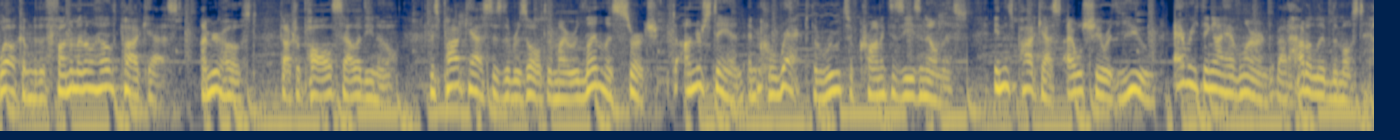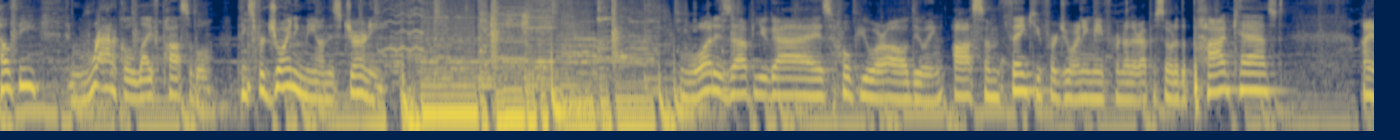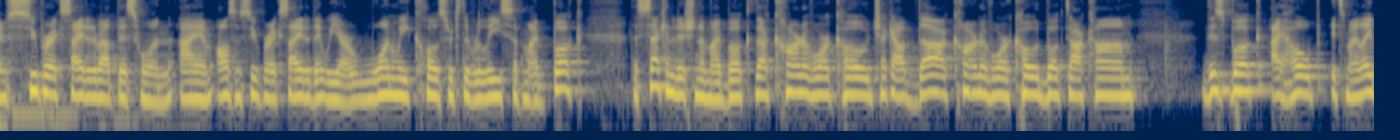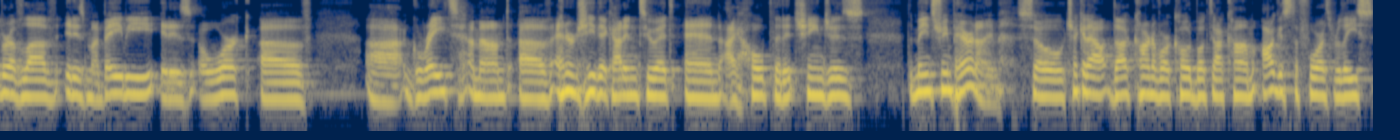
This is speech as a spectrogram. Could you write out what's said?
Welcome to the Fundamental Health Podcast. I'm your host, Dr. Paul Saladino. This podcast is the result of my relentless search to understand and correct the roots of chronic disease and illness. In this podcast, I will share with you everything I have learned about how to live the most healthy and radical life possible. Thanks for joining me on this journey. What is up, you guys? Hope you are all doing awesome. Thank you for joining me for another episode of the podcast. I am super excited about this one. I am also super excited that we are one week closer to the release of my book, the second edition of my book, The Carnivore Code. Check out thecarnivorecodebook.com. This book, I hope it's my labor of love. It is my baby. It is a work of uh, great amount of energy that got into it, and I hope that it changes the mainstream paradigm. So check it out, thecarnivorecodebook.com, August the 4th release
